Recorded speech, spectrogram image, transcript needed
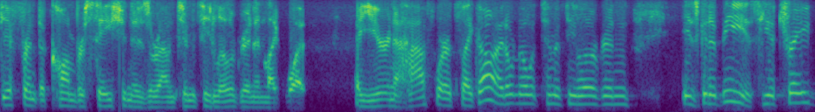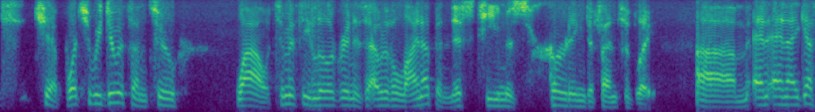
different the conversation is around Timothy Liljegren in like what a year and a half, where it's like, oh, I don't know what Timothy Liljegren is going to be. Is he a trade chip? What should we do with him? To wow, Timothy Liljegren is out of the lineup, and this team is hurting defensively. Um, and and I guess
